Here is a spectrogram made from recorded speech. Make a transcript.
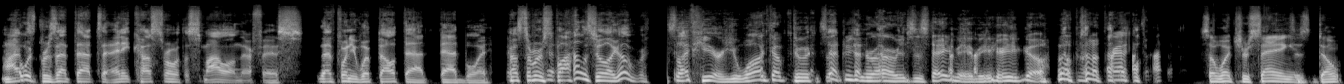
I would present that to any customer with a smile on their face. That's when you whip out that bad boy. Customer smiles, you're like, oh, It's like here, you walk up to it, it's up in your and says, hey, baby, here you go. So what you're saying is don't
